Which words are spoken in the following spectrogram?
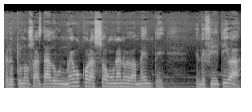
Pero tú nos has dado un nuevo corazón, una nueva mente. En definitiva,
